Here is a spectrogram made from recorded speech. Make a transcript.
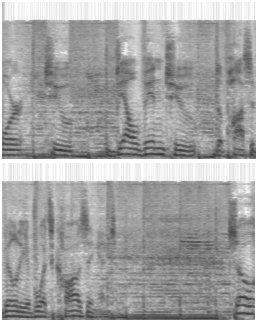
or to delve into the possibility of what's causing it. So,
